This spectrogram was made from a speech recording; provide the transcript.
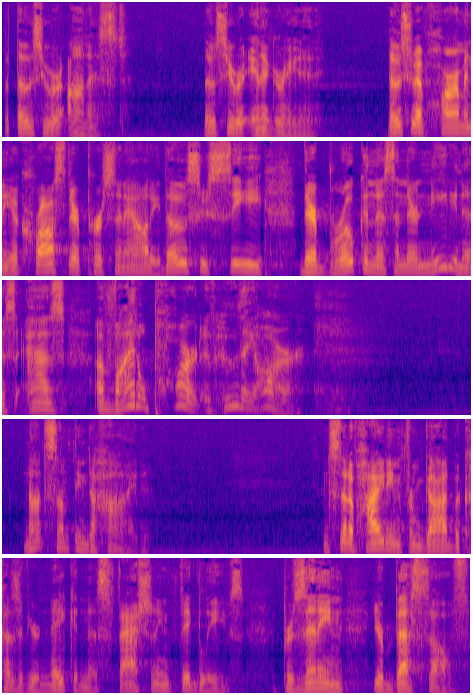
but those who are honest, those who are integrated, those who have harmony across their personality, those who see their brokenness and their neediness as a vital part of who they are, not something to hide. Instead of hiding from God because of your nakedness, fashioning fig leaves, presenting your best self,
